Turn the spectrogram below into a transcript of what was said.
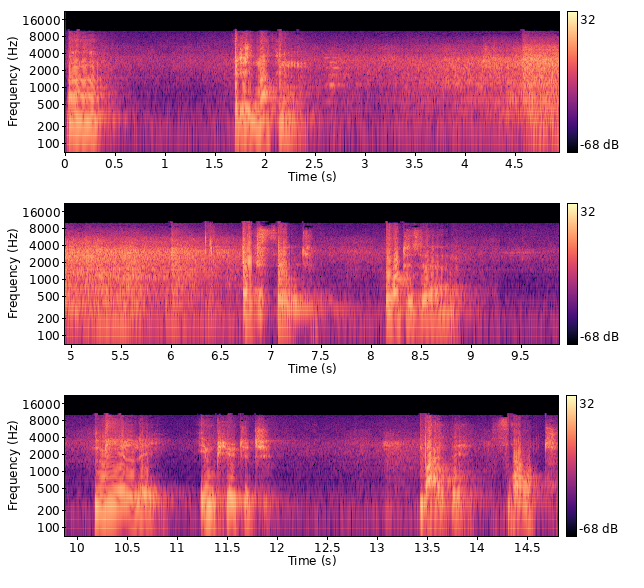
Uh, it is nothing except what is uh, merely imputed by the thought.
